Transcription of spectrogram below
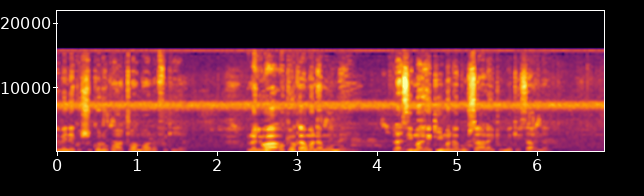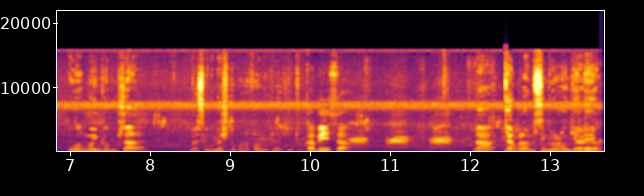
mimi nikushukuru kwa hatua ambayo uliofikia. Unajua ukiwa kama mwanamume lazima hekima na busara itumike sana. Uwe mwingi wa busara, basi kwenye maisha utakuwa unafaulu kila kitu. kabisa Na jambo la msingi uliloongea leo,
